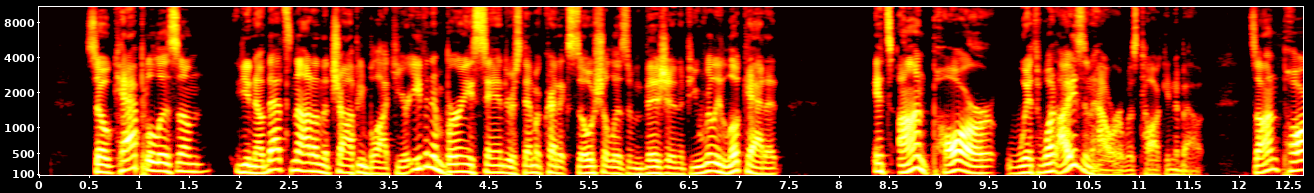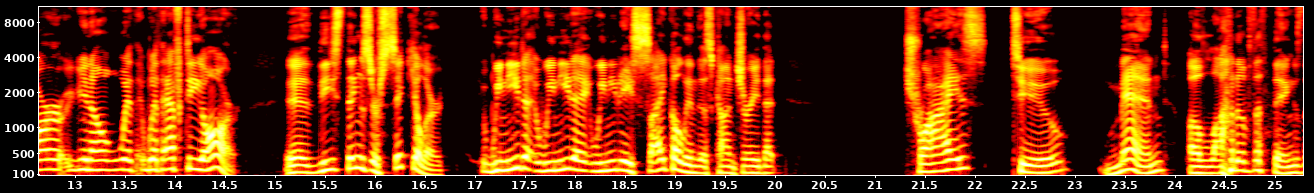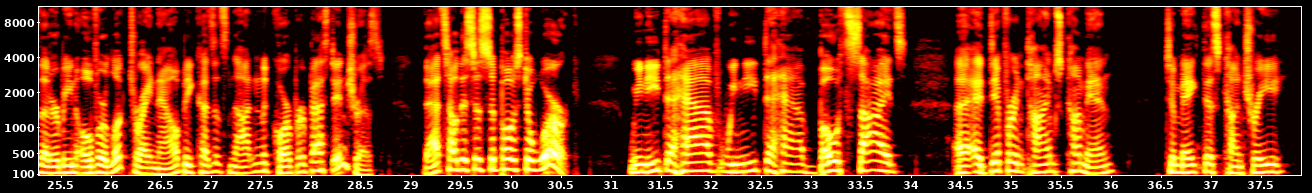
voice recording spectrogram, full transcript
So capitalism you know, that's not on the chopping block here. Even in Bernie Sanders' democratic socialism vision, if you really look at it, it's on par with what Eisenhower was talking about. It's on par, you know, with with FDR. Uh, these things are secular. We need a we need a we need a cycle in this country that tries to mend a lot of the things that are being overlooked right now because it's not in the corporate best interest. That's how this is supposed to work. We need to have we need to have both sides uh, at different times come in to make this country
